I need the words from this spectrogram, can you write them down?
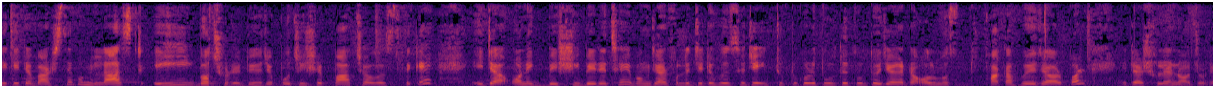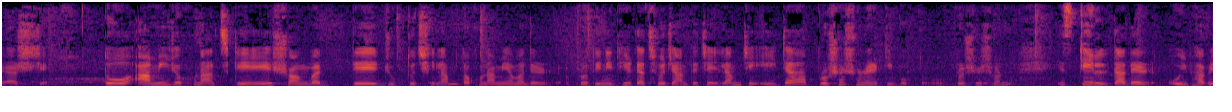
থেকে এটা বাড়ছে এবং লাস্ট এই বছরের, দুই হাজার পঁচিশের পাঁচ অগস্ট থেকে এটা অনেক বেশি বেড়েছে এবং যার ফলে যেটা হয়েছে যে একটু একটু করে তুলতে তুলতে ওই জায়গাটা অলমোস্ট ফাঁকা হয়ে যাওয়ার পর এটা আসলে নজরে আসছে। তো আমি যখন আজকে সংবাদে যুক্ত ছিলাম, তখন আমি আমাদের প্রতিনিধির কাছেও জানতে চাইলাম যে এইটা প্রশাসনের কি বক্তব্য? প্রশাসন স্টিল তাদের ওইভাবে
